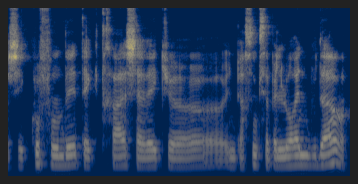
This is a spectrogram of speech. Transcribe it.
j'ai cofondé Tech Trash avec une personne qui s'appelle Lorraine Boudard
